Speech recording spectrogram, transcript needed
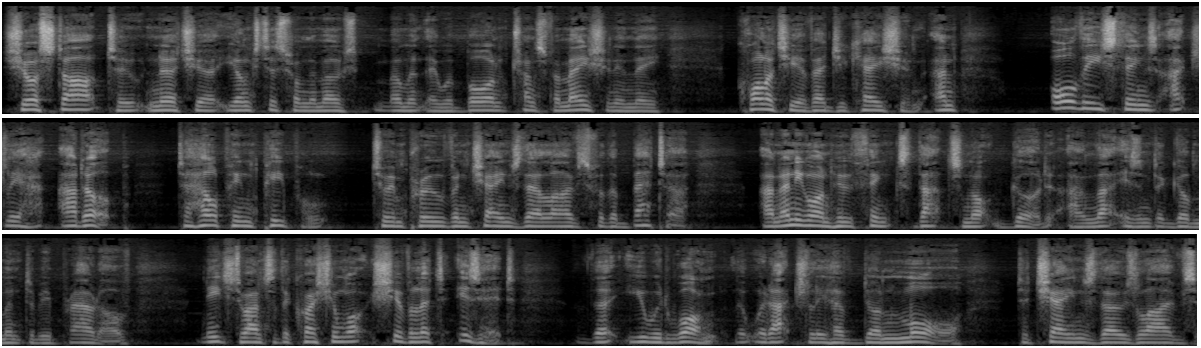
Sure Start to nurture youngsters from the most moment they were born, transformation in the quality of education. And all these things actually add up to helping people to improve and change their lives for the better. And anyone who thinks that's not good and that isn't a government to be proud of needs to answer the question what shibboleth is it that you would want that would actually have done more to change those lives?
